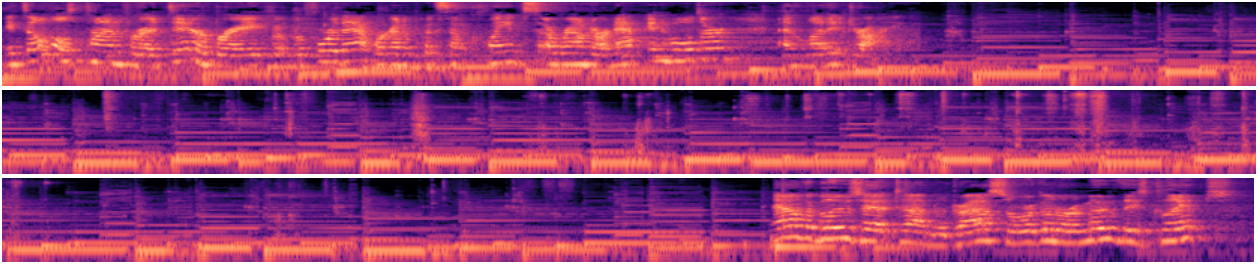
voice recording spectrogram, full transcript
It's almost time for a dinner break, but before that, we're going to put some clamps around our napkin holder and let it dry. Now the glue's had time to dry, so we're going to remove these clamps.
